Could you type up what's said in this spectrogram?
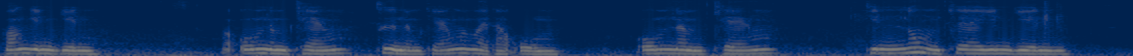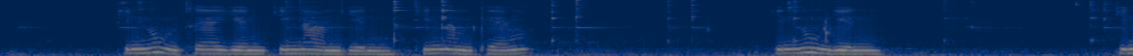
ของเย็นเย็นอมน้ำแข็งซื้อน้ำแข็งมาไว้ถ้าอม อมน้ำแข็ง กินนมแช่เย็นเย็นกินนมแช่เย็น กินน้ำเย็น กินน้ำแข็ง กินนุ่มเย็น กิน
